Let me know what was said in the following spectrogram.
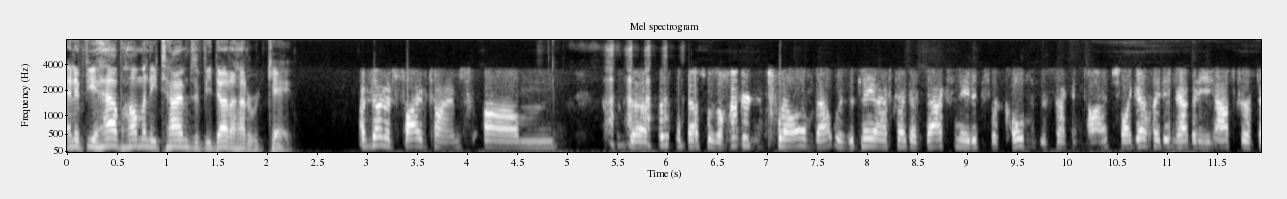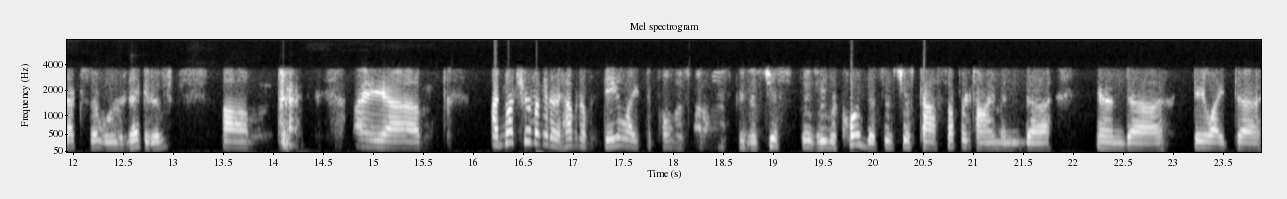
And if you have, how many times have you done 100K? I've done it five times. Um, the personal best was 112. That was the day after I got vaccinated for COVID the second time. So I guess I didn't have any after effects that were negative. Um, I um, I'm not sure if I'm going to have enough daylight to pull this one off because it's just as we record this, it's just past supper time and uh, and uh, daylight uh,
